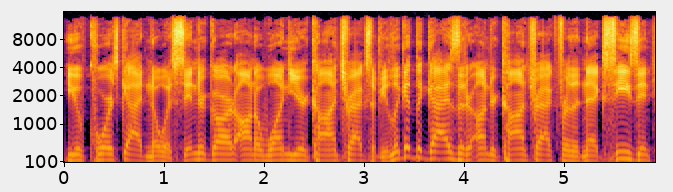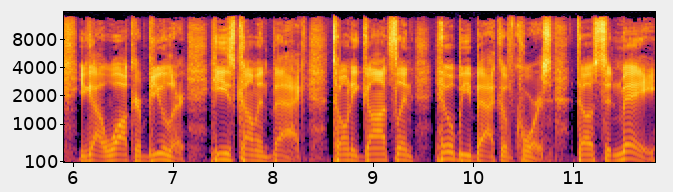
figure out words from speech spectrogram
you, of course, got Noah Syndergaard on a one year contract. So if you look at the guys that are under contract for the next season, you got Walker Buehler. He's coming back. Tony Gonsolin, he'll be back, of course. Dustin May.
